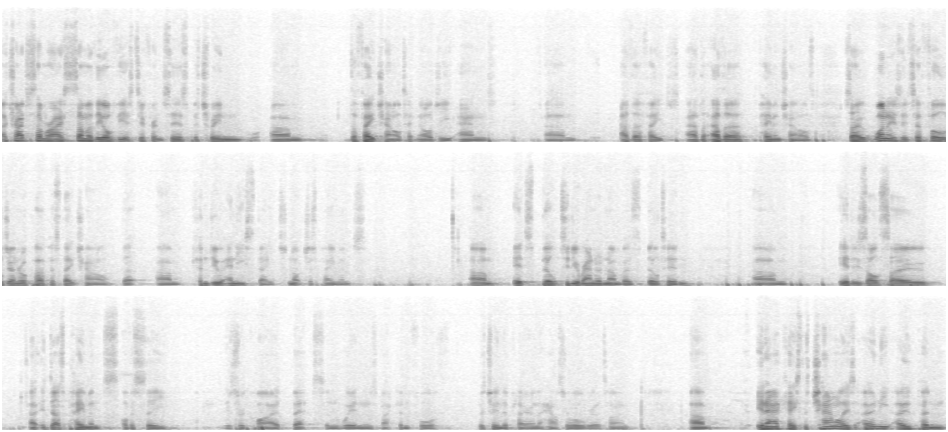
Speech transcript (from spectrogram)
I tried to summarize some of the obvious differences between um, the Fate channel technology and um, other, Fate, other, other, payment channels. So one is it's a full general purpose state channel that um, can do any state, not just payments. Um, it's built to do random numbers built in. Um, it is also, uh, it does payments, obviously, is required, bets and wins back and forth between the player and the house are all real time. Um, in our case, the channel is only open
